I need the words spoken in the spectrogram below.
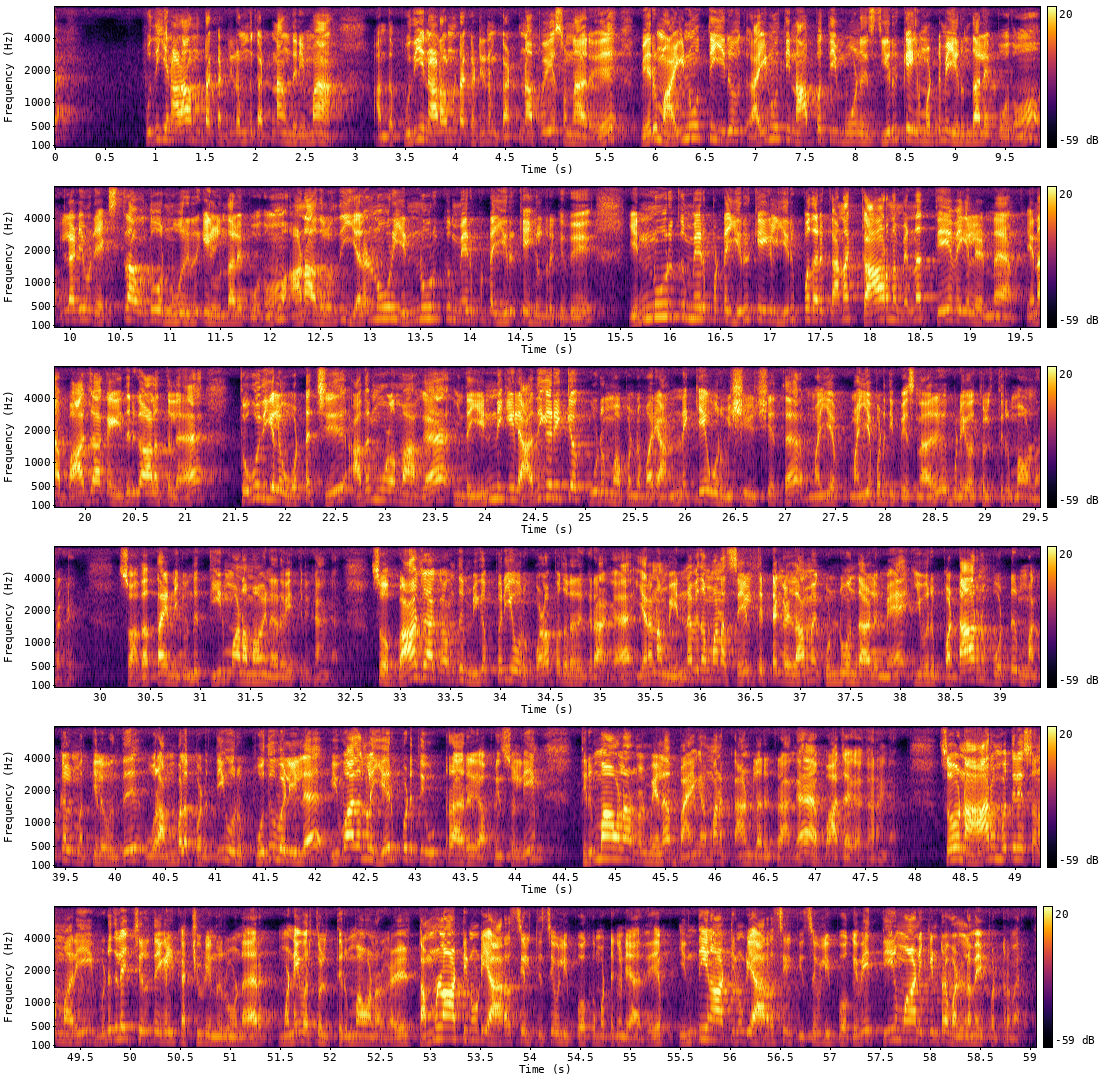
புதிய நாடாளுமன்ற கட்டிடம் வந்து கட்டினாங்க தெரியுமா? அந்த புதிய நாடாளுமன்ற கட்டிடம் கட்டினப்பவே சொன்னார் வெறும் ஐநூற்றி இருபது ஐநூற்றி நாற்பத்தி மூணு இருக்கைகள் மட்டுமே இருந்தாலே போதும் இல்லாட்டி ஒரு எக்ஸ்ட்ரா வந்து ஒரு நூறு இருக்கைகள் இருந்தாலே போதும் ஆனால் அதில் வந்து எழுநூறு எண்ணூறுக்கும் மேற்பட்ட இருக்கைகள் இருக்குது. எண்ணூறுக்கும் மேற்பட்ட இருக்கைகள் இருப்பதற்கான காரணம் என்ன தேவைகள் என்ன? ஏன்னா பாஜக எதிர்காலத்தில் தொகுதிகளை ஒட்டச்சு அதன் மூலமாக இந்த எண்ணிக்கையில் அதிகரிக்கக்கூடும் அப்படின்ற மாதிரி அன்னைக்கே ஒரு விஷய விஷயத்தை மைய மையப்படுத்தி பேசினார் முனைவர் தொழில் திருமாவளவர்கள். ஸோ அதைத்தான் இன்றைக்கி வந்து தீர்மானமாகவே நிறைவேற்றிருக்காங்க. ஸோ பாஜக வந்து மிகப்பெரிய ஒரு குழப்பத்தில் இருக்கிறாங்க. ஏன்னா நம்ம என்ன விதமான செயல் திட்டங்கள் எல்லாமே கொண்டு வந்தாலுமே இவர் பட்டார்னு போட்டு மக்கள் மத்தியில் வந்து ஒரு அம்பலப்படுத்தி ஒரு பொது வழியில் விவாதங்களை ஏற்படுத்தி விட்டுறாரு அப்படின்னு சொல்லி திருமாவளவர்கள் மேலே பயங்கரமான காண்டில் இருக்கிறாங்க பாஜகக்காரங்க. ஸோ நான் ஆரம்பத்திலே சொன்ன மாதிரி விடுதலை சிறுத்தைகள் கட்சியுடைய நிறுவனர் முனைவர் தொழில் திருமாவளவர்கள் தமிழ்நாட்டினுடைய அரசியல் திசைவெளி போக்கு மட்டும் கிடையாது இந்திய நாட்டினுடைய அரசியல் திசைவழி போக்கவே தீர்மானிக்கின்ற வல்லமை பெற்றவர்.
